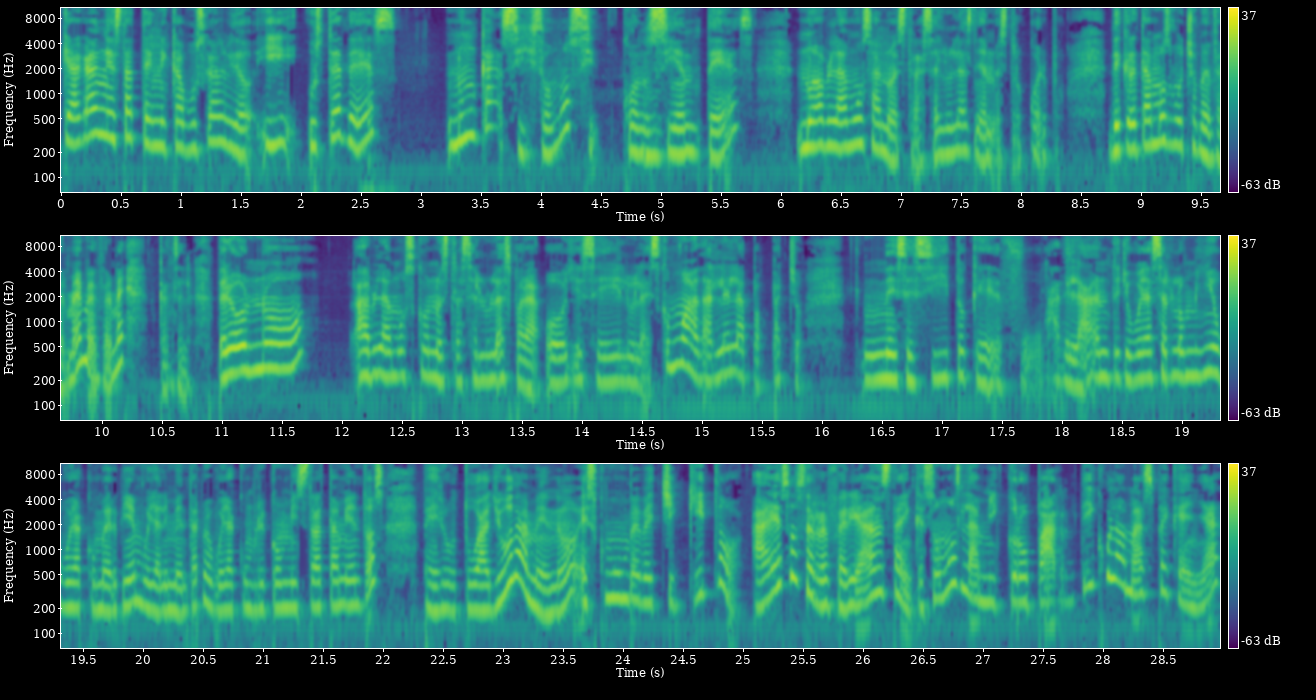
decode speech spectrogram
que hagan esta técnica, busquen el video y ustedes nunca, si somos conscientes, no hablamos a nuestras células ni a nuestro cuerpo. Decretamos mucho, me enfermé, me enfermé, cancela. Pero no hablamos con nuestras células para, oye, célula, es como a darle el apapacho. Necesito que, adelante, yo voy a hacer lo mío, voy a comer bien, voy a alimentarme, voy a cumplir con mis tratamientos, pero tú ayúdame, ¿no? Es como un bebé chiquito. A eso se refería Einstein, que somos la micropartícula más pequeña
